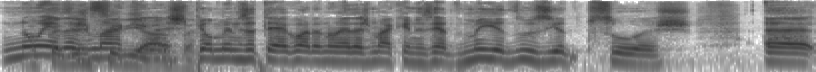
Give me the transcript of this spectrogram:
Não Uma é das máquinas, insidiosa. pelo menos até agora não é das máquinas, é de meia dúzia de pessoas ah,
